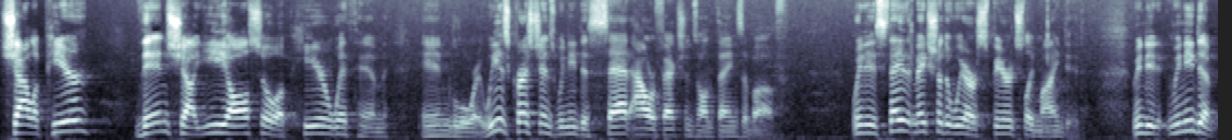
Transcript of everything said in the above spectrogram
shall appear, then shall ye also appear with him in glory. We as Christians, we need to set our affections on things above. We need to stay that make sure that we are spiritually minded. We need, we need to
